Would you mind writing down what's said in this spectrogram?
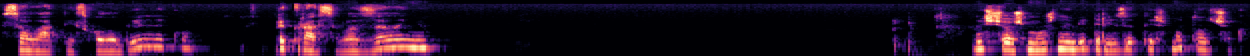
салат із холодильнику, прикрасила зеленю. Ну що ж, можна відрізати шматочок.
